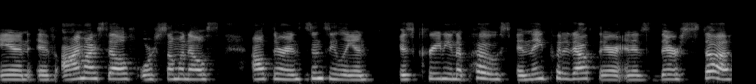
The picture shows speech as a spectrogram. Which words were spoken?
And if I myself or someone else out there in Scentsy is creating a post and they put it out there and it's their stuff,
